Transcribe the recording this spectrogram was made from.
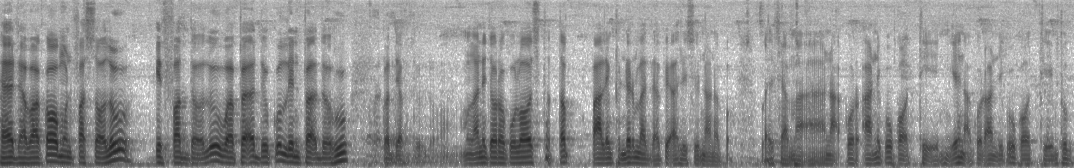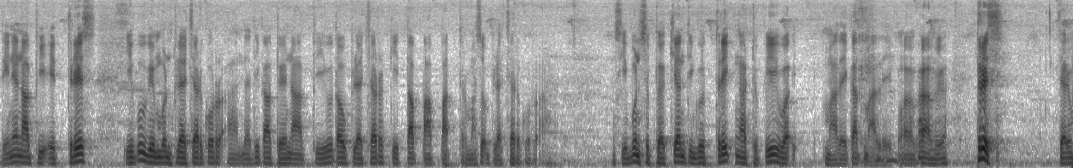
Hadza wa qaumun fassalu itfaddalu wa ba'du kullin ba'dahu qad yafdulu. Mulane cara kula tetep paling bener madzhab ahli sunnah apa? Wal jamaah. Nak Quran iku qadim, nggih nak Quran iku qadim. Buktine Nabi Idris iku nggih pun belajar Quran. Dadi kabeh nabi iku tau belajar kitab papat termasuk belajar Quran. Meskipun sebagian tinggu trik ngadepi wa malaikat malik. Paham ya? Terus Jare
